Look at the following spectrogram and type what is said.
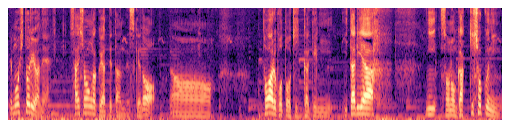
でもう一人はね最初音楽やってたんですけどとあることをきっかけにイタリアにその楽器職人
